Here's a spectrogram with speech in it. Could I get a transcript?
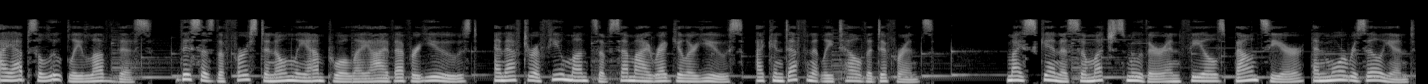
I absolutely love this. This is the first and only ampoule I've ever used, and after a few months of semi-regular use, I can definitely tell the difference. My skin is so much smoother and feels bouncier and more resilient,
